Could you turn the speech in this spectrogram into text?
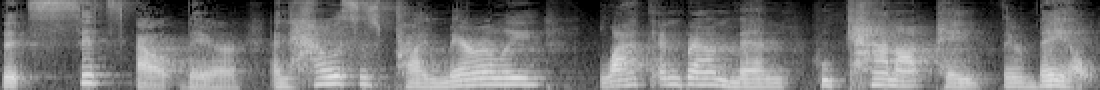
that sits out there and houses primarily black and brown men who cannot pay their bail.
